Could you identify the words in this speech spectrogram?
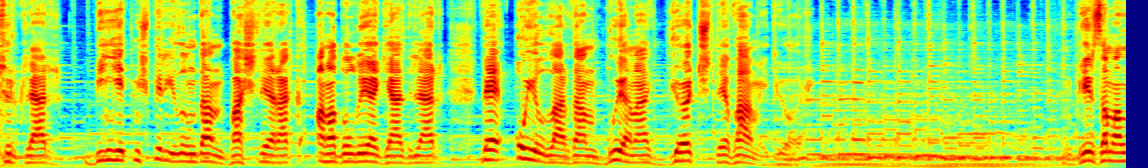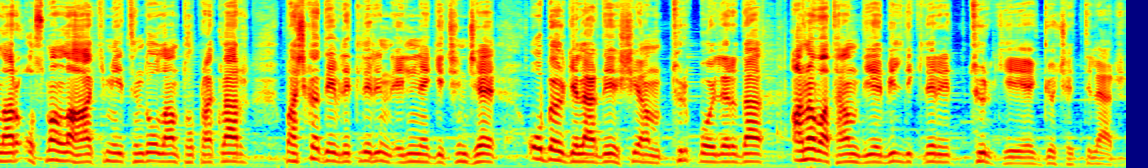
Türkler 1071 yılından başlayarak Anadolu'ya geldiler ve o yıllardan bu yana göç devam ediyor. Bir zamanlar Osmanlı hakimiyetinde olan topraklar başka devletlerin eline geçince o bölgelerde yaşayan Türk boyları da ana vatan diye bildikleri Türkiye'ye göç ettiler.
